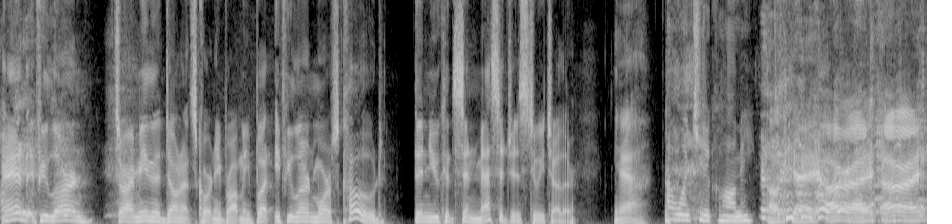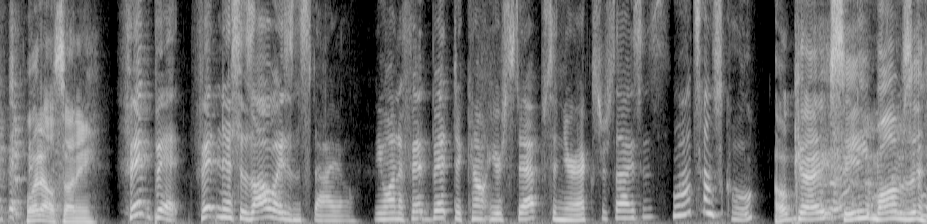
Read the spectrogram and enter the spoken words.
and if you learn, sorry, I mean the donuts Courtney brought me, but if you learn Morse code, then you could send messages to each other. Yeah. I want you to call me. Okay. All right. All right. What else, honey? Fitbit. Fitness is always in style. You want a Fitbit to count your steps and your exercises? Well, that sounds cool. Okay. See, mom's in,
